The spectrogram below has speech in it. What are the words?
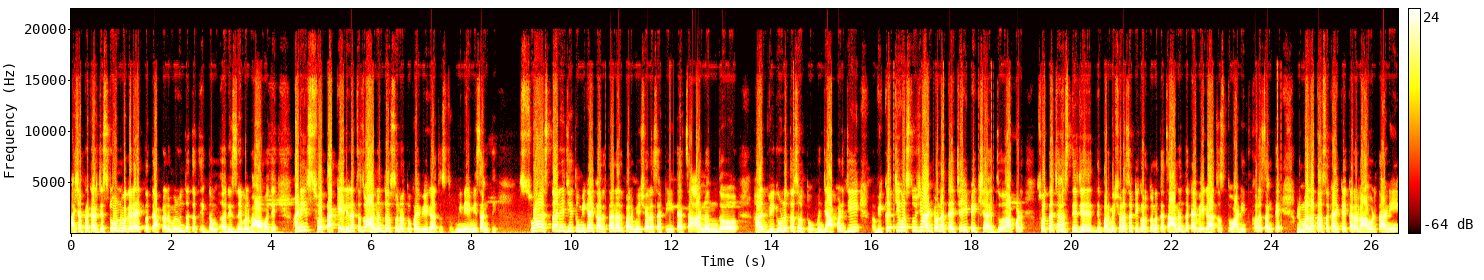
अशा प्रकारचे स्टोन वगैरे आहेत ना ते आपल्याला मिळून जातात एकदम रिझनेबल भावामध्ये. आणि स्वतः केलेलाचा जो आनंद असतो ना तो काही वेगळाच असतो. मी नेहमी सांगते स्वहस्ताने जे तुम्ही काय करता ना परमेश्वरासाठी त्याचा आनंद हा द्विगुणतच होतो. म्हणजे आपण जी विकतची वस्तू जी आणतो ना त्याच्याही पेक्षा जो आपण स्वतःच्या हस्ते जे परमेश्वरासाठी करतो ना त्याचा आनंद काही वेगळाच असतो. आणि खरं सांगते आणि मला तर असं काही काही करायला आवडतं. आणि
